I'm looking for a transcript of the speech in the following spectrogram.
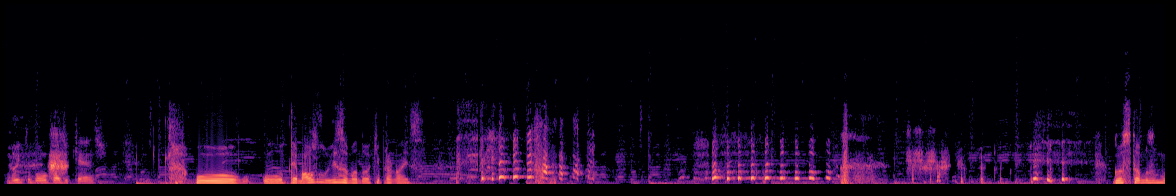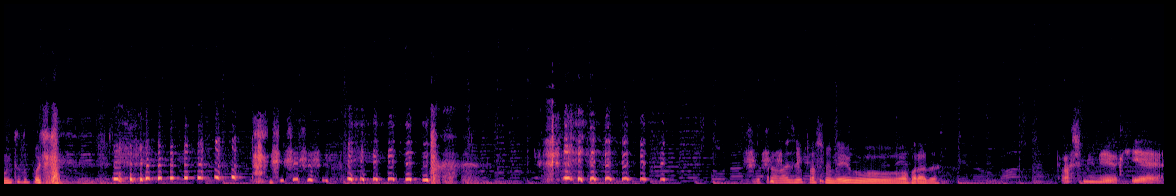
Muito bom o podcast. O, o Temaus Luiza mandou aqui pra nós. Gostamos muito do podcast. O próximo e-mail, Alvarada. Próximo e-mail aqui é.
